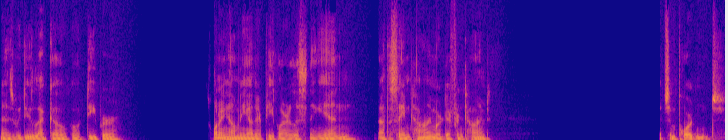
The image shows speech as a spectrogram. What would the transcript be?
And as we do let go, go deeper. I was wondering how many other people are listening in at the same time or different times. It's important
